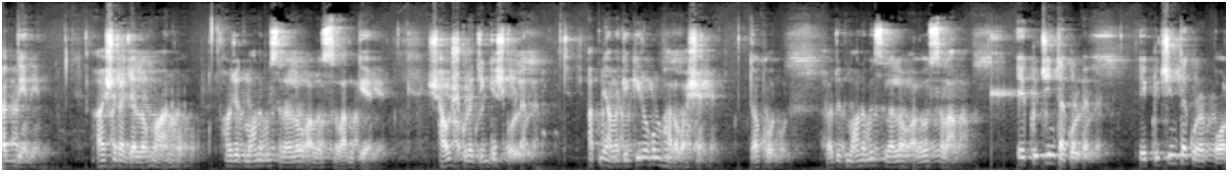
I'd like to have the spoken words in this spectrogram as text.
একদিন আয়সারা জাল্লাহ আনহু হজরত মহানবী সাল্লাহ আলাইসাল্লামকে সাহস করে জিজ্ঞেস করলেন, আপনি আমাকে কীরকম ভালোবাসেন? তখন হজরত মহানবী সাল্লাহ আলাইসাল্লাম একটু চিন্তা করলেন। একটু চিন্তা করার পর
